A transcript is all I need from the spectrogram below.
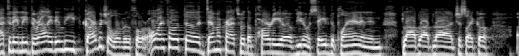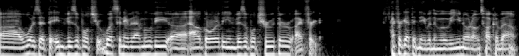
after they leave the rally they leave garbage all over the floor. Oh i thought the democrats were the party of you know save the planet and blah blah blah just like oh uh, what is it the invisible truth what's the name of that movie? Uh, al gore the invisible truther? I forget i forget the name of the movie you know what i'm talking about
